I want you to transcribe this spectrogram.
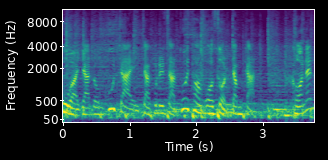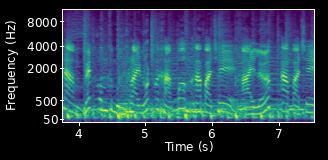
ตัวยาดมคู่ใจจากบริษัทถ้วยทองโอสถจำกัด ขอแนะนำเม็ดอมสมุนไพรรสมะขามป้อมอาปาเช่ I love อาปาเช่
